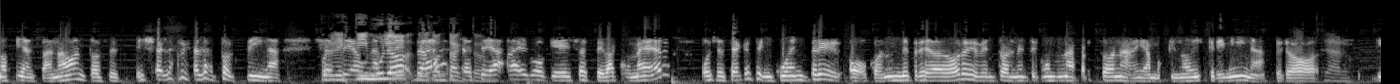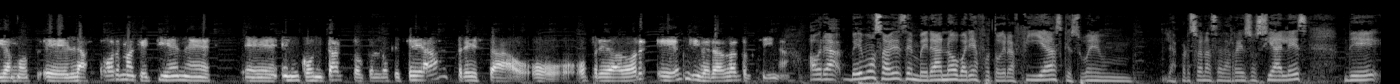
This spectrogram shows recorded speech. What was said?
no piensa, ¿no? Entonces ella larga la toxina. Por Ya el sea estímulo una del contacto. Ya sea algo que ella se va a comer o ya sea que se encuentre o con un depredador o eventualmente con una persona, digamos, que no discrimina, pero Claro. digamos, eh, la forma que tiene eh, en contacto con lo que sea, presa o, o predador, es liberar la toxina. Ahora, vemos a veces en verano varias fotografías que suben las personas a las redes sociales de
